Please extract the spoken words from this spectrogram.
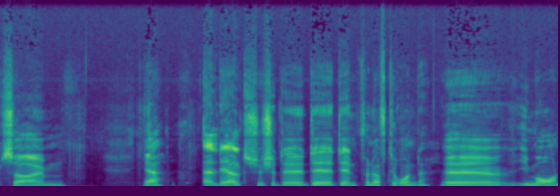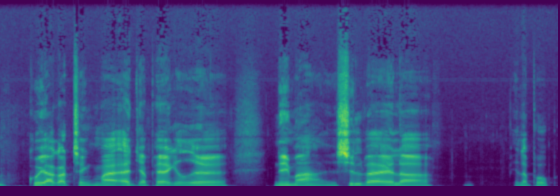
Så øhm, ja, alt i alt synes jeg, det, det, det er en fornuftig runde. Øh, I morgen kunne jeg godt tænke mig, at jeg pakkede øh, Neymar, Silva eller, eller Pope.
